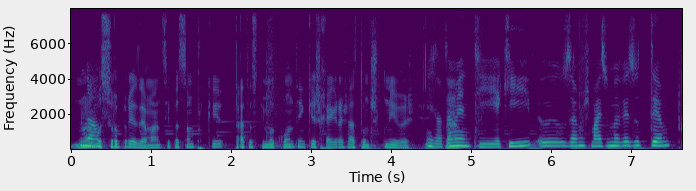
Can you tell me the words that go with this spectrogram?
Não, é Não. uma surpresa, é uma antecipação porque trata-se de uma conta em que as regras já estão disponíveis. Exatamente, e aqui eh, usamos mais uma vez o tempo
